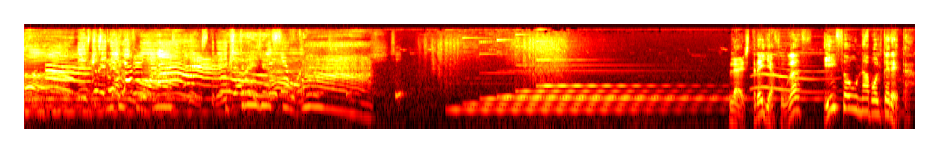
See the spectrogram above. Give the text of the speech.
Ah, estrella fugaz. Estrella Estrella fugaz. fugaz. La estrella fugaz hizo una voltereta.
